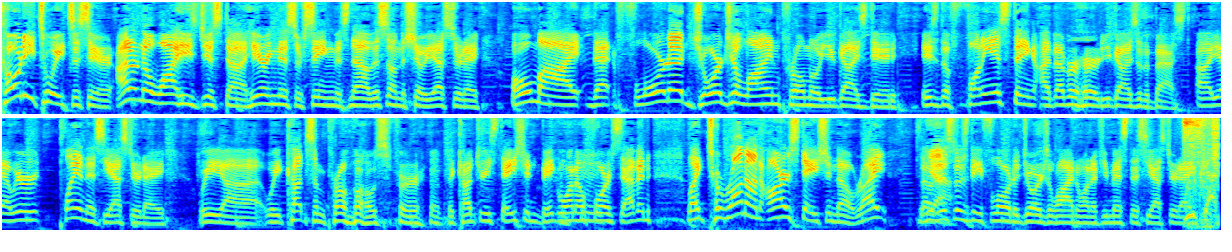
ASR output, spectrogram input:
Cody tweets us here. I don't know why he's just uh, hearing this or seeing this now. This is on the show yesterday. Oh my, that Florida Georgia line promo you guys did is the funniest thing I've ever heard. You guys are the best. Uh, yeah, we were playing this yesterday. We uh, we cut some promos for the country station Big 1047. like to run on our station though, right? So Yeah. this was the Florida Georgia line one if you missed this yesterday. We've got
